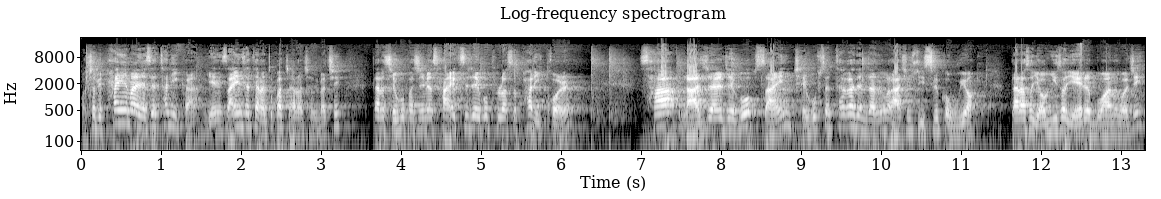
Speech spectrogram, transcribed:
어차피 파이 마이너스 세타니까 얘는 사인 세타랑 똑같잖아 어차피 맞지? 따라서 제곱하시면 4x제곱 플러스 8 이퀄 4 라지 r 제곱 사인 제곱 세타가 된다는 걸 아실 수 있을 거고요. 따라서 여기서 얘를 뭐 하는 거지?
